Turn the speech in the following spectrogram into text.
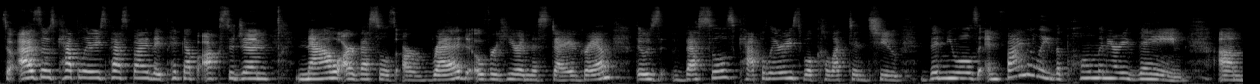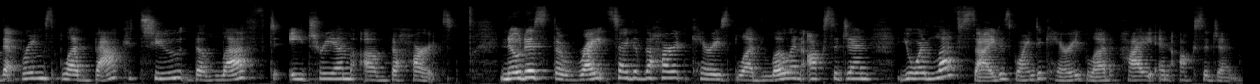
So as those capillaries pass by, they pick up oxygen. Now our vessels are red over here in the this diagram, those vessels, capillaries, will collect into venules, and finally the pulmonary vein um, that brings blood back to the left atrium of the heart. Notice the right side of the heart carries blood low in oxygen. Your left side is going to carry blood high in oxygen.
